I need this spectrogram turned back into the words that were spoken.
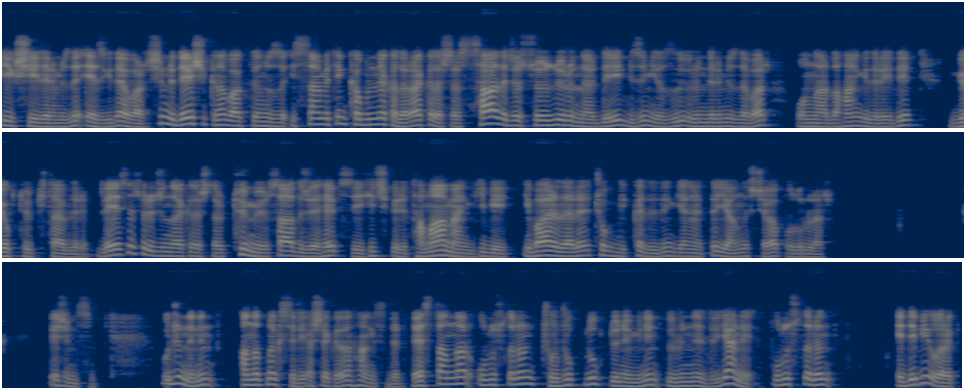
ilk şiirlerimizde ezgide var. Şimdi D şıkkına baktığımızda İslamiyet'in kabulüne kadar arkadaşlar sadece sözlü ürünler değil bizim yazılı ürünlerimiz de var. Onlar da hangileriydi? Göktürk kitabeleri. LS sürecinde arkadaşlar tümü, sadece, hepsi, hiçbiri, tamamen gibi ibarelere çok dikkat edin. Genellikle yanlış cevap olurlar. Beşincisi. Bu cümlenin anlatmak istediği aşağıdakilerden hangisidir? Destanlar ulusların çocukluk döneminin ürünleridir. Yani ulusların edebi olarak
